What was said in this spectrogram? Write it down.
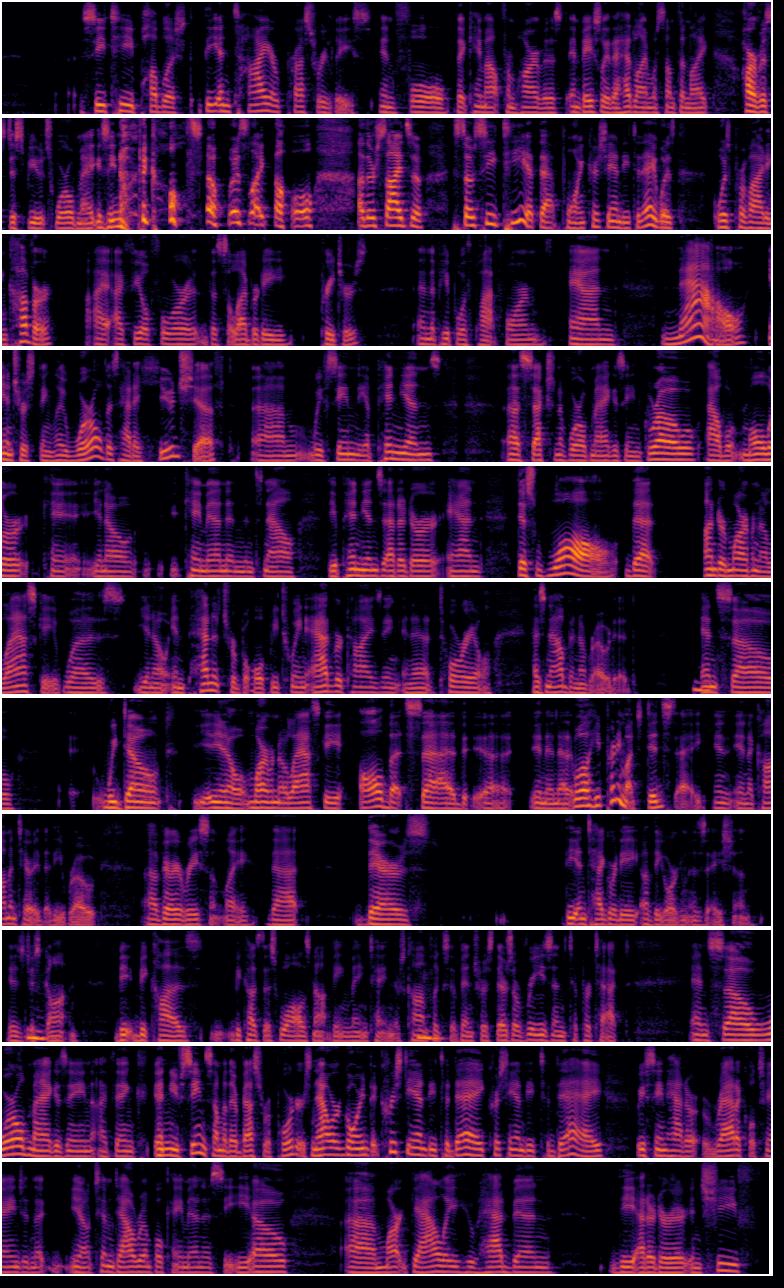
CT published the entire press release in full that came out from Harvest. And basically, the headline was something like Harvest Disputes World Magazine article. so it was like the whole other side. So, so CT at that point, Christianity Today, was, was providing cover, I, I feel, for the celebrity preachers and the people with platforms. And now, interestingly, World has had a huge shift. Um, we've seen the opinions uh, section of World Magazine grow. Albert Mohler, came, you know, came in and is now the opinions editor. And this wall that under Marvin Olasky was, you know, impenetrable between advertising and editorial has now been eroded. Mm-hmm. And so we don't, you know, Marvin Olasky all but said uh, in an, well, he pretty much did say in, in a commentary that he wrote uh, very recently that there's the integrity of the organization is just mm-hmm. gone be, because because this wall is not being maintained. There's conflicts mm-hmm. of interest. There's a reason to protect. And so, World Magazine, I think, and you've seen some of their best reporters. Now we're going to Christianity Today. Christianity Today, we've seen had a radical change in that, you know, Tim Dalrymple came in as CEO. Uh, Mark Galli, who had been the editor in chief,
